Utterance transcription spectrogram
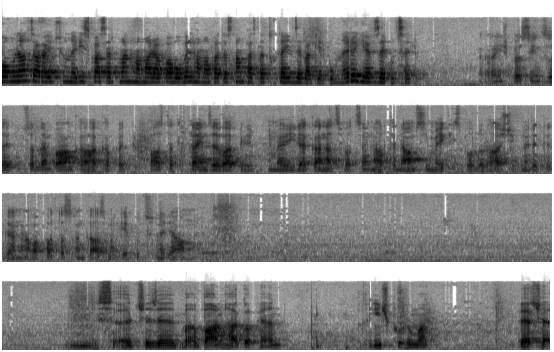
կոմունալ ծառայությունների սպասարկման համար ապահովել համապատասխան փաստաթղթային ձևակերպումները եւ զեկուցել Ինչպես ինձ զեկուցել են պարոն քաղաքապետ, հաստատքային ձևակերպումները իրականացված են, արդեն ամսի 1-ից բոլոր հաշիվները կգան համապատասխան կազմակերպությունների անուններով։ Չեզե պարոն Հակոբյան, ինչ փուլում է։ Վերջը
